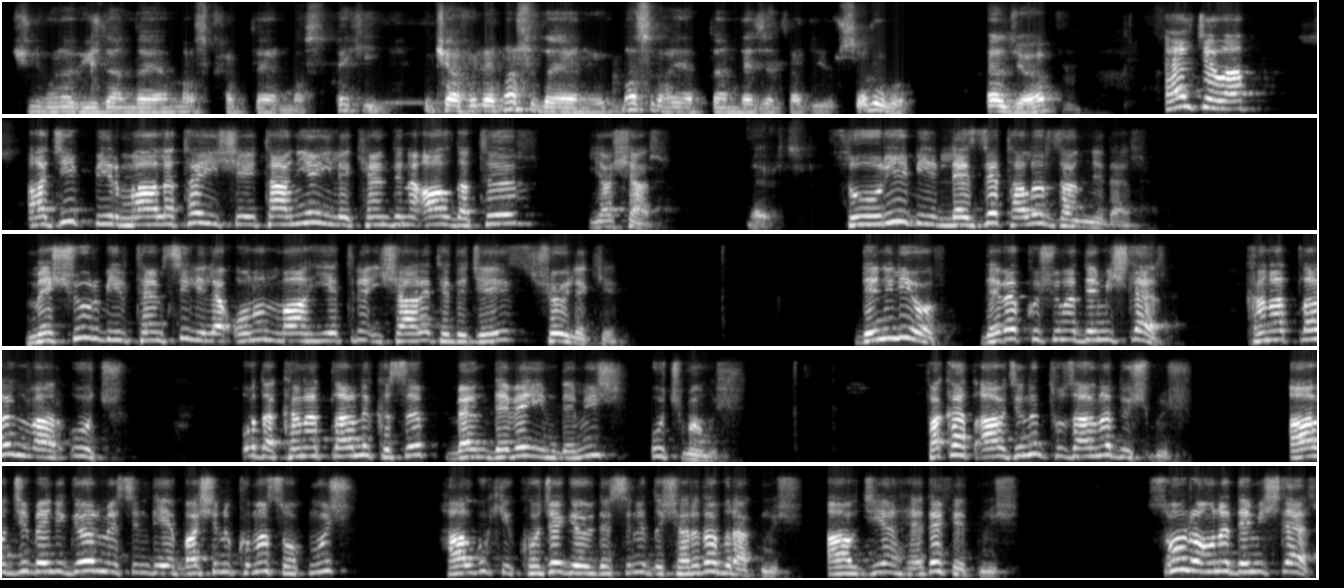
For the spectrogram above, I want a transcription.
Şimdi buna vicdan dayanmaz, kalp dayanmaz. Peki bu kafirler nasıl dayanıyor? Nasıl hayattan lezzet alıyor? Soru bu. El cevap. El cevap acip bir malatay şeytaniye ile kendini aldatır, yaşar. Evet. Suri bir lezzet alır zanneder. Meşhur bir temsil ile onun mahiyetine işaret edeceğiz şöyle ki. Deniliyor, deve kuşuna demişler, kanatların var uç. O da kanatlarını kısıp ben deveyim demiş, uçmamış. Fakat avcının tuzağına düşmüş. Avcı beni görmesin diye başını kuma sokmuş. Halbuki koca gövdesini dışarıda bırakmış. Avcıya hedef etmiş. Sonra ona demişler,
